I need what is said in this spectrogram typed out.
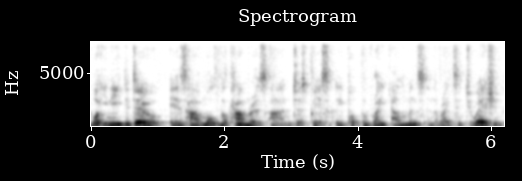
What you need to do is have multiple cameras and just basically put the right elements in the right situation,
